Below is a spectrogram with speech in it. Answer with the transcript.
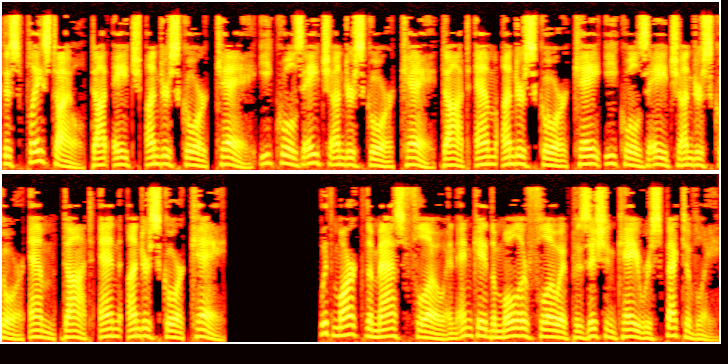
Display style dot H underscore K equals H underscore K dot M underscore K equals H underscore M dot N underscore K with mark the mass flow and nk the molar flow at position k respectively.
